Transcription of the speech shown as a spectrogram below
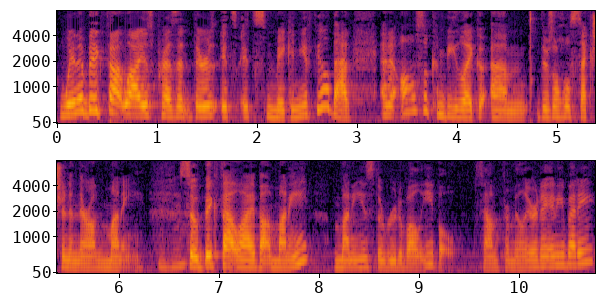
when a big fat lie is present, there's it's it's making you feel bad, and it also can be like um, there's a whole section in there on money. So big fat lie about money. Money is the root of all evil. Sound familiar to anybody?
